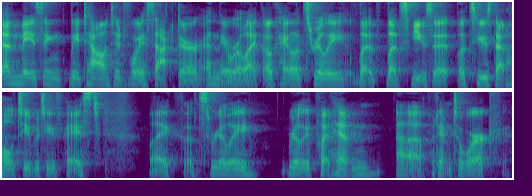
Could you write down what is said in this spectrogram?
amazingly talented voice actor, and they were like, okay, let's really let let's use it. Let's use that whole tube of toothpaste. Like let's really really put him uh, put him to work.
